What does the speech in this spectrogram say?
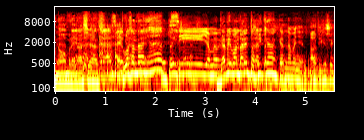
No, hombre, gracias. Gracias, ¿Tú vas a andar allá? estoy Sí, yo me voy. Gaby va a andar en Topica. en la mañana. Ah, fíjese,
